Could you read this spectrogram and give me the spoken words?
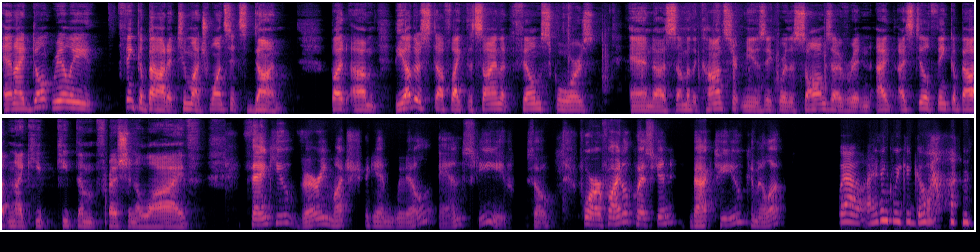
and I don't really think about it too much once it's done. But um, the other stuff, like the silent film scores and uh, some of the concert music or the songs I've written, I, I still think about and I keep keep them fresh and alive. Thank you very much again, Will and Steve. So for our final question, back to you, Camilla. Well, I think we could go on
